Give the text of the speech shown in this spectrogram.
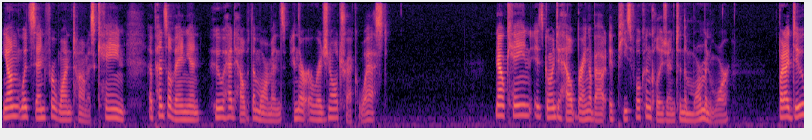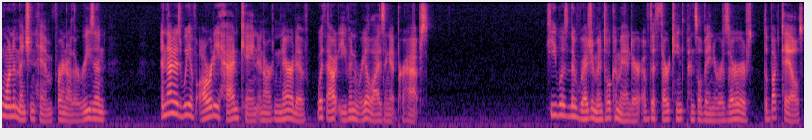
Young would send for one Thomas Kane, a Pennsylvanian who had helped the Mormons in their original trek west. Now, Kane is going to help bring about a peaceful conclusion to the Mormon War, but I do want to mention him for another reason, and that is we have already had Kane in our narrative without even realizing it, perhaps. He was the regimental commander of the 13th Pennsylvania Reserves, the Bucktails,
